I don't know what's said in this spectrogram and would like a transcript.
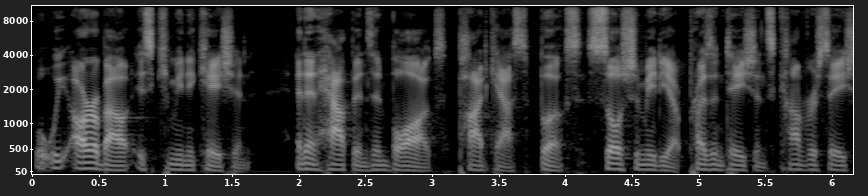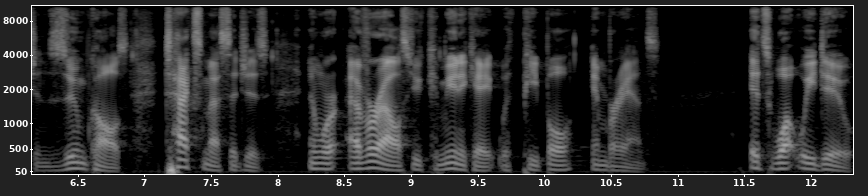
What we are about is communication, and it happens in blogs, podcasts, books, social media, presentations, conversations, Zoom calls, text messages, and wherever else you communicate with people and brands. It's what we do.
